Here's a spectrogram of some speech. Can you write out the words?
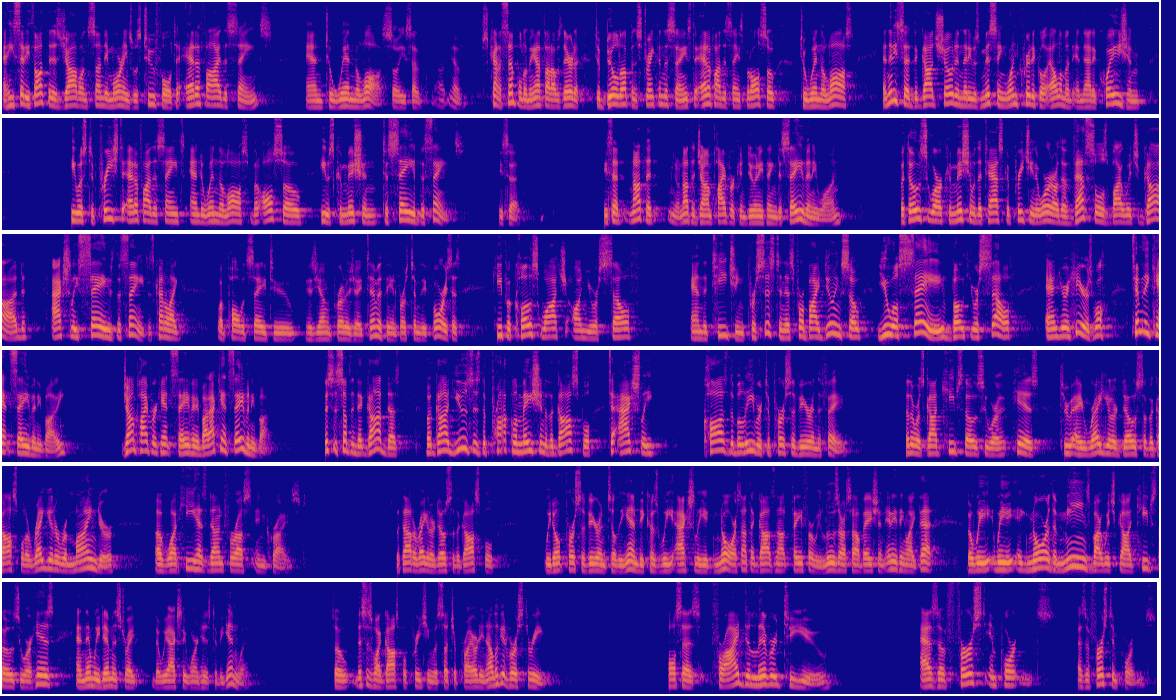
And he said he thought that his job on Sunday mornings was twofold to edify the saints and to win the lost. So he said, uh, you know, it's kind of simple to me. I thought I was there to, to build up and strengthen the saints, to edify the saints, but also to win the lost. And then he said that God showed him that he was missing one critical element in that equation. He was to preach to edify the saints and to win the lost, but also he was commissioned to save the saints, he said. He said, not that, you know, not that John Piper can do anything to save anyone, but those who are commissioned with the task of preaching the word are the vessels by which God actually saves the saints. It's kind of like what Paul would say to his young protege Timothy in 1 Timothy 4. He says, Keep a close watch on yourself and the teaching. Persist in this, for by doing so, you will save both yourself and your hearers. Well, Timothy can't save anybody. John Piper can't save anybody. I can't save anybody. This is something that God does. But God uses the proclamation of the gospel to actually cause the believer to persevere in the faith. In other words, God keeps those who are His through a regular dose of the gospel, a regular reminder of what He has done for us in Christ. Without a regular dose of the gospel, we don't persevere until the end because we actually ignore. It's not that God's not faithful, we lose our salvation, anything like that. But we, we ignore the means by which God keeps those who are His, and then we demonstrate that we actually weren't His to begin with. So, this is why gospel preaching was such a priority. Now, look at verse 3. Paul says, For I delivered to you as of first importance, as of first importance,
